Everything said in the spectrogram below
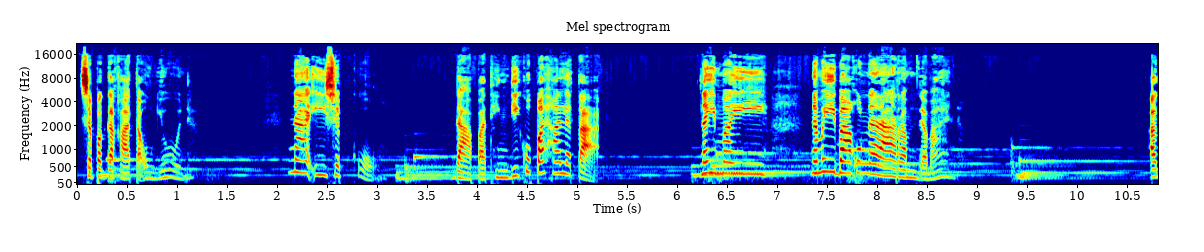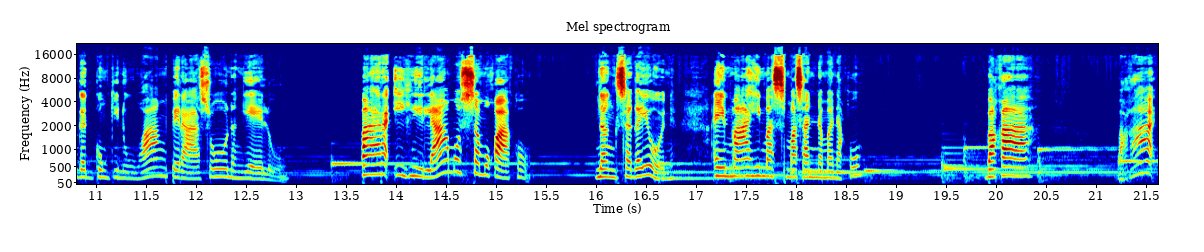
Sa pagkakataong yun, naisip ko, dapat hindi ko pa halata na may, na may iba akong nararamdaman. Agad kong kinuha ang piraso ng yelo para ihilamos sa mukha ko. Nang sa gayon ay mahimasmasan naman ako. Baka, baka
